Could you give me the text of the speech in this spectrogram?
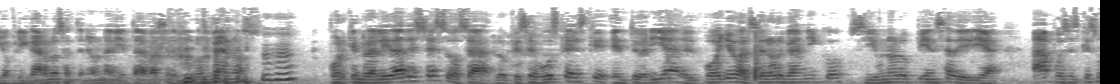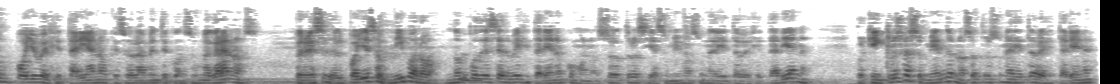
y obligarlos a tener una dieta a base de puros granos. Porque en realidad es eso, o sea, lo que se busca es que en teoría el pollo al ser orgánico, si uno lo piensa diría, ah, pues es que es un pollo vegetariano que solamente consume granos. Pero eso, el pollo es omnívoro, no puede ser vegetariano como nosotros si asumimos una dieta vegetariana. Porque incluso asumiendo nosotros una dieta vegetariana,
